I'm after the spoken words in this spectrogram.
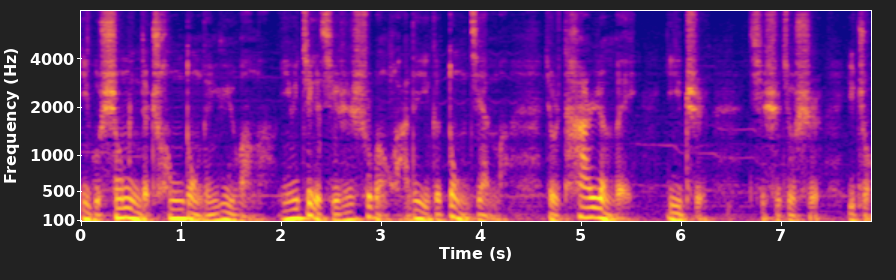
一股生命的冲动跟欲望啊，因为这个其实是叔本华的一个洞见嘛，就是他认为意志其实就是一种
